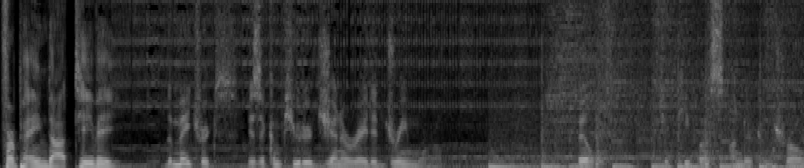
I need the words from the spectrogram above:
for Paine.tv. The Matrix is a computer generated dream world built to keep us under control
